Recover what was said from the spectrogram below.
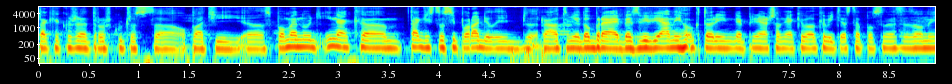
tak akože trošku, čo sa oplatí uh, spomenúť. Inak uh, takisto si poradili relatívne dobre aj bez Vivianyho, ktorý neprinášal nejaké veľké víťazstva posledné sezóny.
